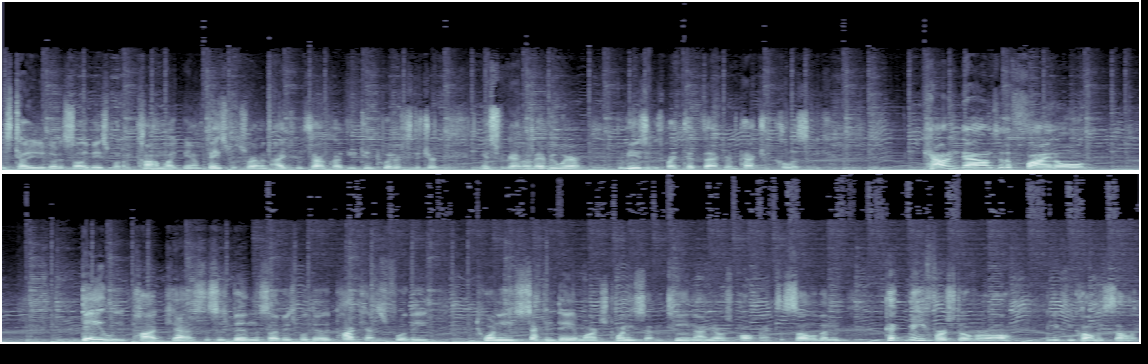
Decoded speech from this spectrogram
is tell you to go to sullybaseball.com, like me on Facebook, so I'm on iTunes, SoundCloud, YouTube, Twitter, Stitcher, Instagram. I'm everywhere. The music is by Ted Thacker and Patrick Kaliski. Counting down to the final daily podcast. This has been the Sully Baseball Daily Podcast for the 22nd day of March 2017. I'm yours, Paul Francis Sullivan. Pick me first overall, and you can call me Sully.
